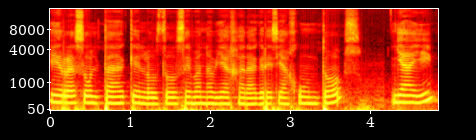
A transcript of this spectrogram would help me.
y resulta que los dos se van a viajar a Grecia juntos y ahí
